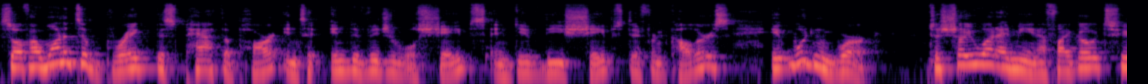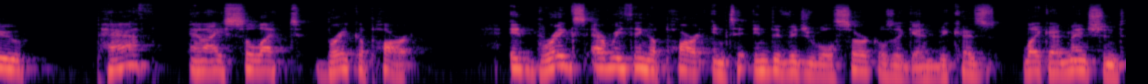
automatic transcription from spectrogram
So if I wanted to break this path apart into individual shapes and give these shapes different colors, it wouldn't work. To show you what I mean, if I go to path and I select break apart, it breaks everything apart into individual circles again because, like I mentioned,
